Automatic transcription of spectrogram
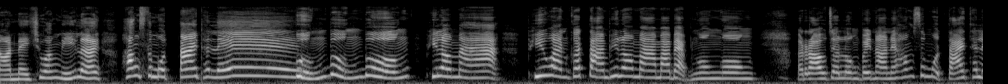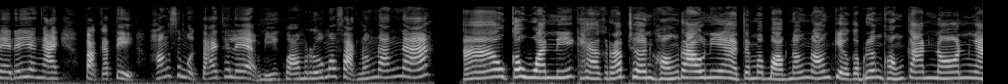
นอนในช่วงนี้เลย ห้องสมุดใต้ทะเล บุ๋งบุ๋งบุ๋งพี่เรามาพี่วันก็ตามพี่เรามามาแบบงงๆ เราจะลงไปนอนในห้องสมุดใต้ทะเลได้ยังไง ปกติห้องสมุดใต้ทะเลมีความรู้มาฝากน้องๆนะ อ้าวก็วันนี้แขกรับเชิญของเราเนี่ยจะมาบอกน้องๆเกี่ยวกับเรื่องของการนอนไง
